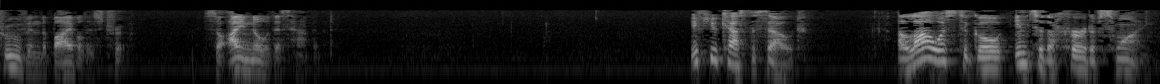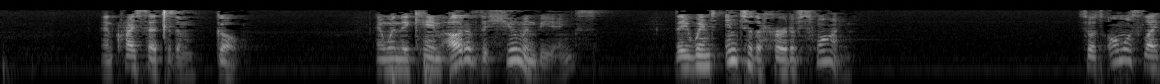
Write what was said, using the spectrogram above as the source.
proven the Bible is true. So I know this happened. If you cast us out, allow us to go into the herd of swine. And Christ said to them, Go. And when they came out of the human beings, they went into the herd of swine. So it's almost like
